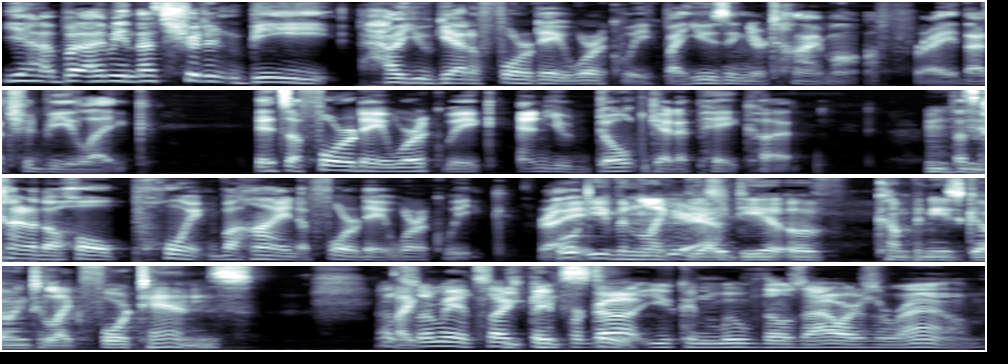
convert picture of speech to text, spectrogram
Yeah, but I mean that shouldn't be how you get a 4-day work week by using your time off, right? That should be like it's a 4-day work week and you don't get a pay cut. That's Mhm. kind of the whole point behind a 4-day work week, right? Or even like the idea of companies going to like four tens. That's, Like, I mean, it's like they forgot still- you can move those hours around.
